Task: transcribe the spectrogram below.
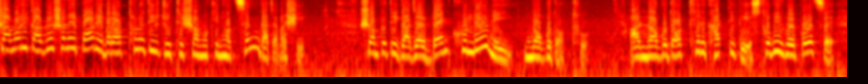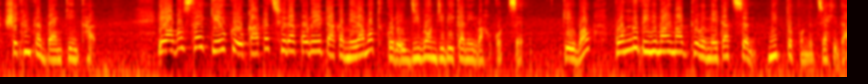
সামরিক আগ্রাসনের পর এবার অর্থনৈতিক যুদ্ধের সম্মুখীন হচ্ছেন গাজাবাসী। সম্প্রতি গাজার ব্যাংক খুললেও নেই নগদ অর্থ। আর নগদ অর্থের ঘাটতিতে স্থবির হয়ে পড়েছে সেখানকার ব্যাংকিং খাত। এ অবস্থায় কেউ কেউ কাটা ছেঁড়া করে টাকা মেরামত করে জীবন জীবিকা নির্বাহ করছে। কেউ বা পণ্য বিনিময়ের মাধ্যমে মেটাচ্ছেন নিত্য পণ্যের চাহিদা।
